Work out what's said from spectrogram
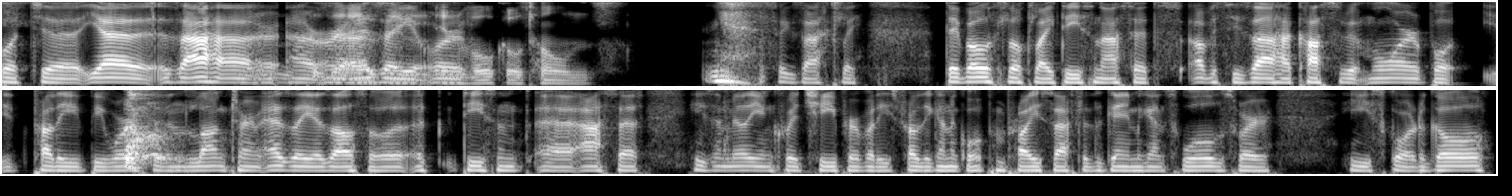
But uh, yeah, Zaha or, or, or Eze in, or in vocal tones. Yes, exactly. They both look like decent assets. Obviously, Zaha costs a bit more, but it'd probably be worth it in the long term. Eze is also a, a decent uh, asset. He's a million quid cheaper, but he's probably going to go up in price after the game against Wolves, where he scored a goal.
